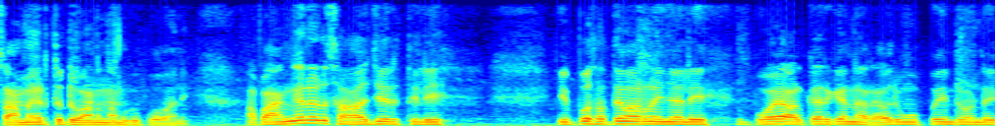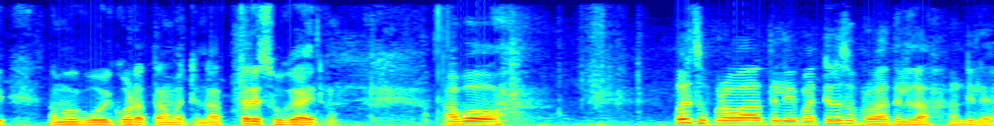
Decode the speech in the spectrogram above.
സമയമെടുത്തിട്ട് വേണം നമുക്ക് പോകാൻ. അപ്പോൾ അങ്ങനെ ഒരു സാഹചര്യത്തിൽ ഇപ്പോൾ സത്യം പറഞ്ഞു കഴിഞ്ഞാൽ പോയ ആൾക്കാർക്ക് തന്നെ അറിയാം. ഒരു മുപ്പത് മിനിറ്റ് കൊണ്ട് നമുക്ക് കോഴിക്കോട് എത്താൻ പറ്റുന്നുണ്ട്. അത്രയും സുഖമായിരുന്നു. അപ്പോൾ ഒരു സുപ്രഭാതത്തിൽ മറ്റൊരു സുപ്രഭാതത്തിൽ ഇതാ കണ്ടില്ലേ?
